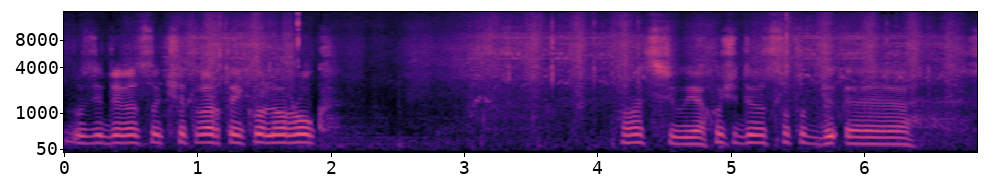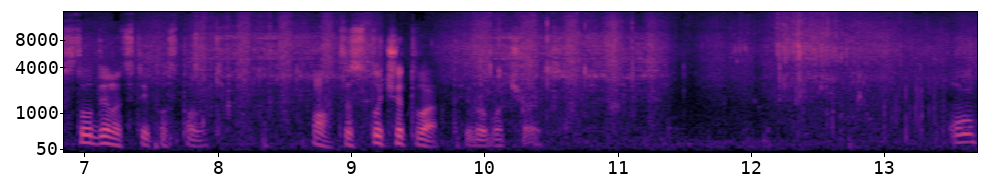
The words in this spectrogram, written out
Друзі, 904 кольорок. Працює. Я хочу 901, е, 111 поставити. А, це 104, вибачаюсь. Оп.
